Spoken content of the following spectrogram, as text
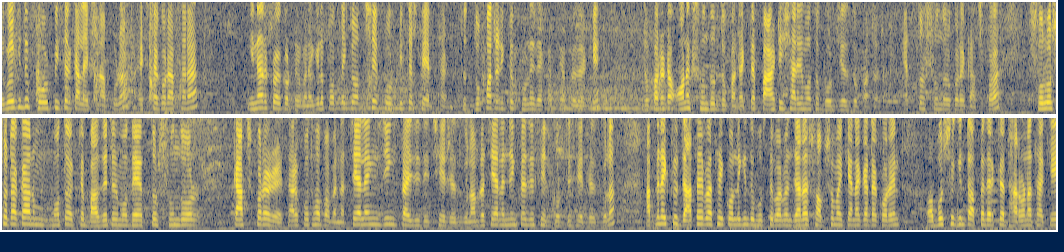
এগুলো কিন্তু ফোর পিসের কালেকশন আপুরা এক্সট্রা করে আপনারা ইনার ক্রয় করতে পারবেন। এগুলো প্রত্যেকটা হচ্ছে ফোর পিসের সেট থাকবে তো দোপাটার একটু খুলে দেখাচ্ছি আপনাদেরকে। দোপাটাটা অনেক সুন্দর দোপাটা। একটা পার্টি শাড়ির মতো গর্জিয়াস দোপাটাটা। এত সুন্দর করে কাজ করা। ষোলোশো টাকার মতো একটা বাজেটের মধ্যে এত সুন্দর কাজ করা ড্রেস আর কোথাও পাবেন না। চ্যালেঞ্জিং প্রাইজে দিচ্ছি এই ড্রেসগুলো আমরা চ্যালেঞ্জিং প্রাইজে সেল করতেছি এই ড্রেসগুলো আপনারা একটু যাচাই বাছাই করলে কিন্তু বুঝতে পারবেন। যারা সবসময় কেনাকাটা করেন, অবশ্যই কিন্তু আপনাদের একটা ধারণা থাকে।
